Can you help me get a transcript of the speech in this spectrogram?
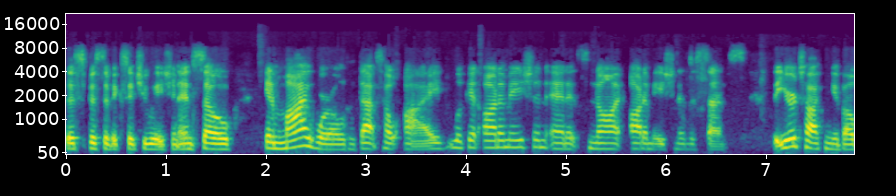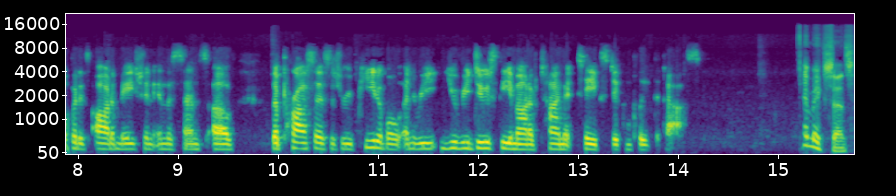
the specific situation and so in my world, that's how I look at automation. And it's not automation in the sense that you're talking about, but it's automation in the sense of the process is repeatable and re- you reduce the amount of time it takes to complete the task. That makes sense.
